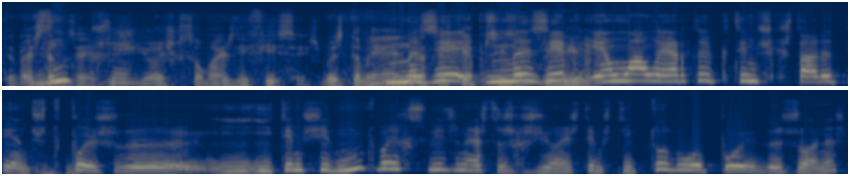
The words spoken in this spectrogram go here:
Também estamos 20%. em regiões que são mais difíceis, mas também é mas é, que é preciso Mas é, é, um alerta que temos que estar atentos. Uhum. Depois, uh, e, e, temos sido muito bem recebidos nestas regiões, temos tido todo o apoio das zonas.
